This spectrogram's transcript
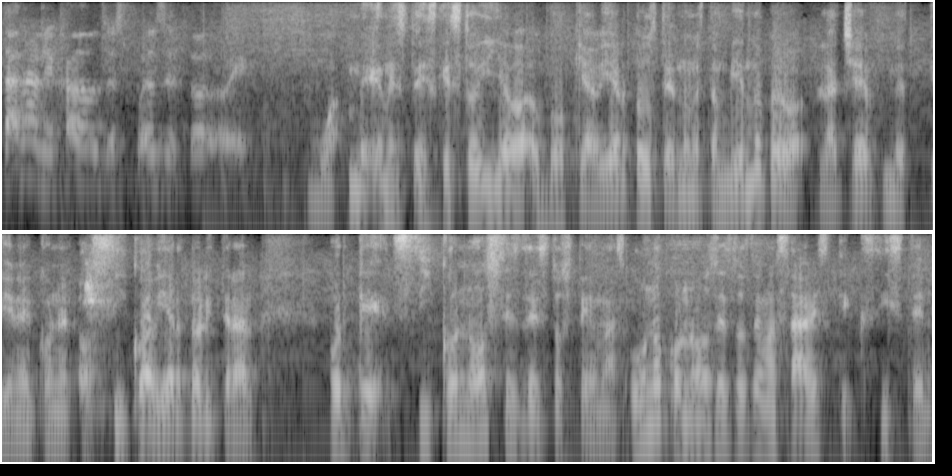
tan alejados después de todo, ¿eh? Es que estoy ya boquiabierto, ustedes no me están viendo, pero la chef me tiene con el hocico abierto literal, porque sí conoces de estos temas. Uno conoce estos temas, sabes que existen,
